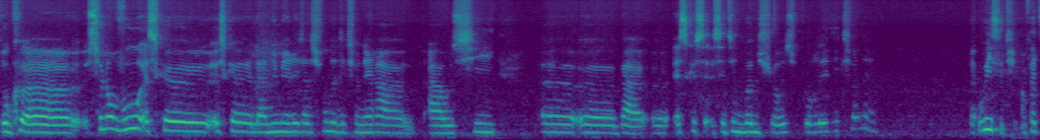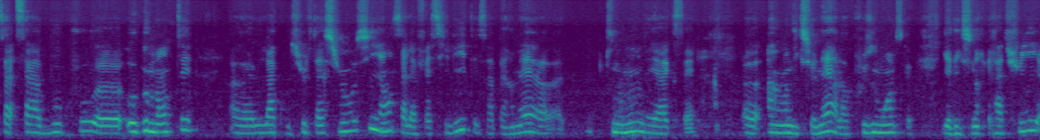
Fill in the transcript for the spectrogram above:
Donc, euh, selon vous, est-ce que, est que la numérisation des dictionnaires a, aussi... Bah, est-ce que c'est une bonne chose pour les dictionnaires? Oui, en fait, ça, ça a beaucoup augmenté euh, la consultation aussi, hein, ça la facilite et ça permet euh, tout le monde ait accès euh, à un dictionnaire, alors plus ou moins parce qu'il y a des dictionnaires gratuits,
